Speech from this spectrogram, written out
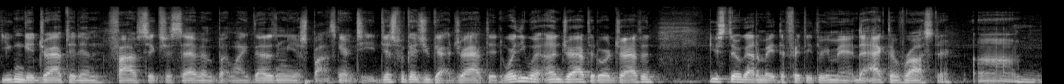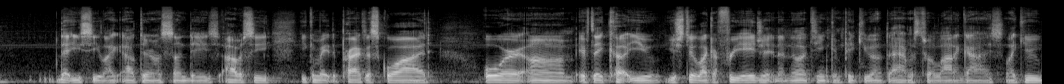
you can get drafted in five, six, or seven, but like that doesn't mean your spot's guaranteed. Just because you got drafted, whether you went undrafted or drafted, you still got to make the fifty-three man, the active roster. Um, that you see like out there on Sundays. Obviously, you can make the practice squad, or um, if they cut you, you're still like a free agent, and another team can pick you up. That happens to a lot of guys. Like you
